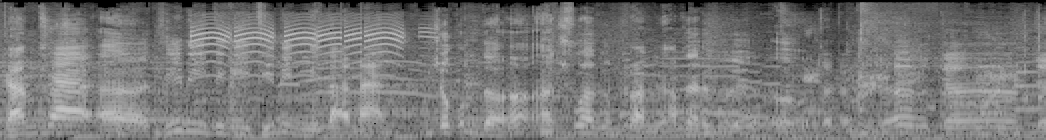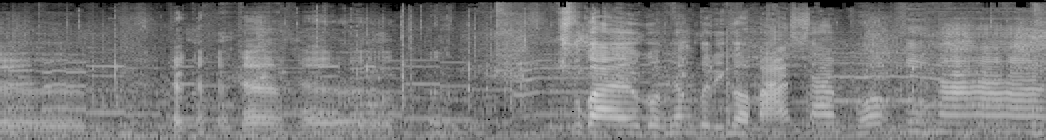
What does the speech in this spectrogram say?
감사 어, 드리드리 드립니다만 조금 더 어, 추가금 들어가면 감사드리고요. 어, 추가 요금 형들 이거 만삼 포기나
